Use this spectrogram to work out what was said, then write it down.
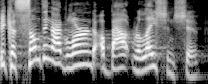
Because something I've learned about relationship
